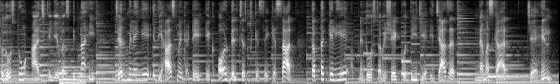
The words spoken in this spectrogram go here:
तो दोस्तों, आज के लिए बस इतना ही। जल्द मिलेंगे इतिहास में घटे एक और दिलचस्प किस्से के साथ। तब तक के लिए अपने दोस्त अभिषेक को दीजिए इजाज़त। नमस्कार जय हिंद।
